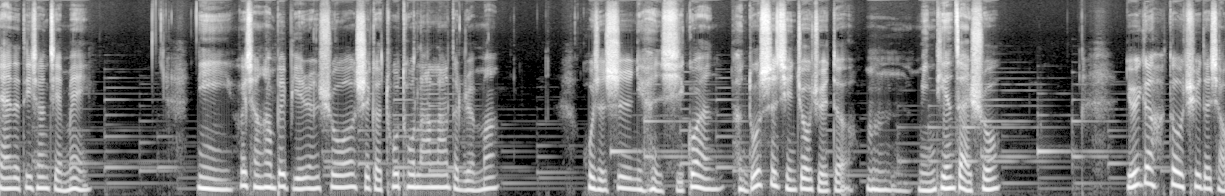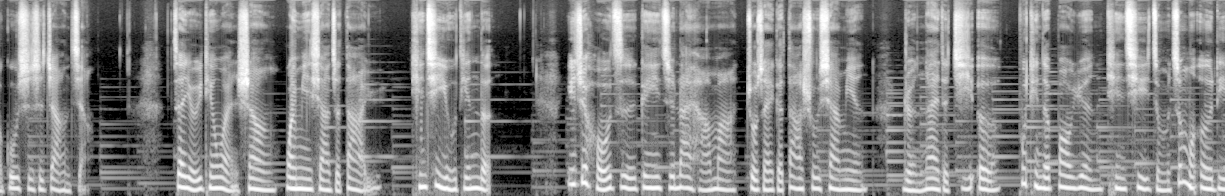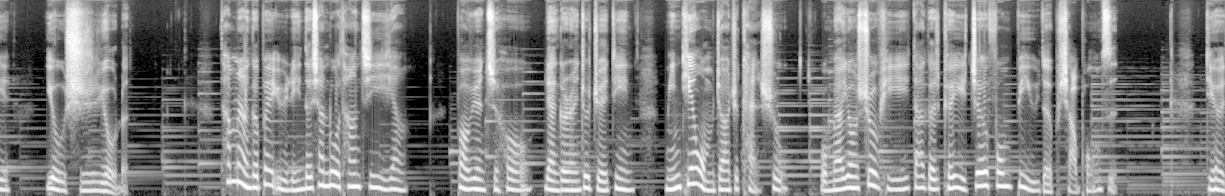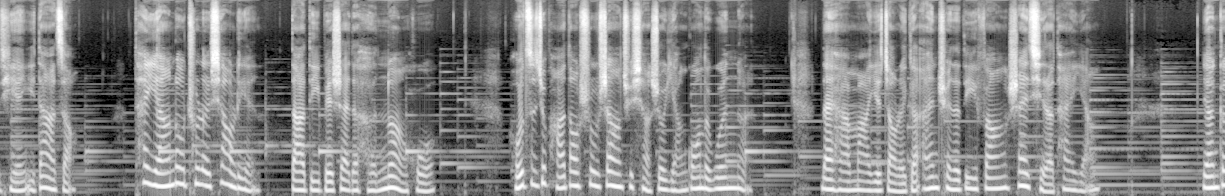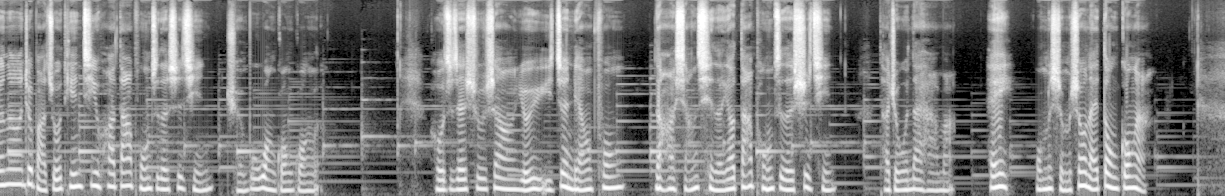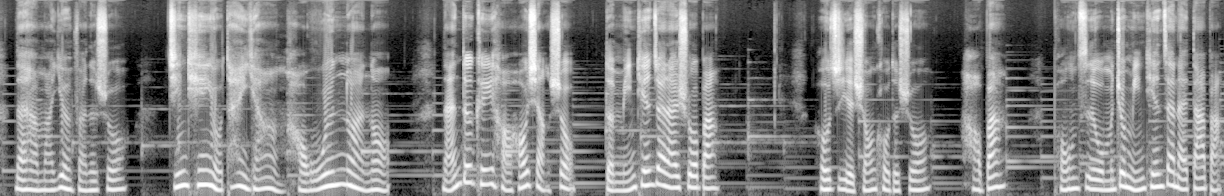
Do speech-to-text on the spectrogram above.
亲爱的弟兄姐妹，你会常常被别人说是个拖拖拉拉的人吗？或者是你很习惯很多事情就觉得，嗯，明天再说。有一个逗趣的小故事是这样讲：在有一天晚上，外面下着大雨，天气有点冷，一只猴子跟一只癞蛤蟆坐在一个大树下面，忍耐的饥饿。不停的抱怨天气怎么这么恶劣，又湿又冷。他们两个被雨淋得像落汤鸡一样。抱怨之后，两个人就决定，明天我们就要去砍树。我们要用树皮搭个可以遮风避雨的小棚子。第二天一大早，太阳露出了笑脸，大地被晒得很暖和。猴子就爬到树上去享受阳光的温暖。癞蛤蟆也找了一个安全的地方晒起了太阳。两个呢，就把昨天计划搭棚子的事情全部忘光光了。猴子在树上，由于一阵凉风，让他想起了要搭棚子的事情。他就问癞蛤蟆：“嘿，我们什么时候来动工啊？”癞蛤蟆厌烦地说：“今天有太阳，好温暖哦，难得可以好好享受，等明天再来说吧。”猴子也爽口的说：“好吧，棚子我们就明天再来搭吧。”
